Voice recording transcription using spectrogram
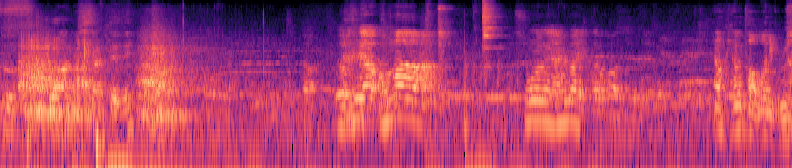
또 모함이 시작되네. 여보세요? 엄마 중앙에 할 말 있다고 하던데 형, 형도 어머니 불러.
